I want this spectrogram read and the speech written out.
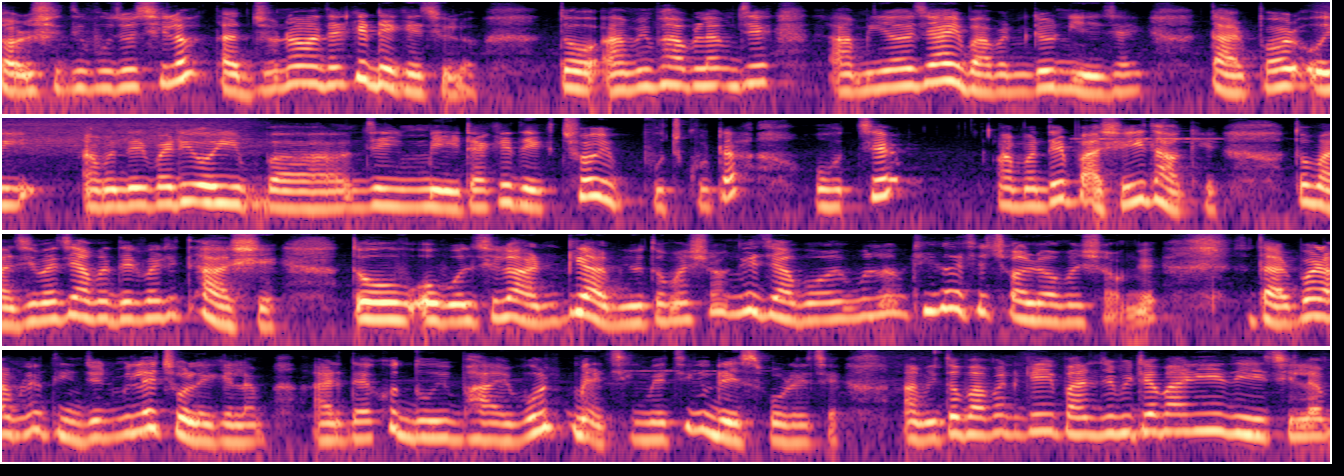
সরস্বতী পুজো ছিল, তার জন্য আমাদেরকে ডেকেছিল। তো আমি ভাবলাম যে আমিও যাই, বাবানকেও নিয়ে যাই। তারপর ওই আমাদের বাড়ি ওই যেই মেয়েটাকে দেখছ, ওই পুচকুটা, ও হচ্ছে আমাদের পাশেই থাকে। তো মাঝে মাঝে আমাদের বাড়িতে আসে। তো ও বলছিল, আন্টি, আমিও তোমার সঙ্গে যাব। আমি বললাম, ঠিক আছে, চলো আমার সঙ্গে। তো তারপর আমরা তিনজন মিলে চলে গেলাম। আর দেখো, দুই ভাই বোন ম্যাচিং ম্যাচিং ড্রেস পরেছে। আমি তো বাবানকে এই পাঞ্জাবিটা বানিয়ে দিয়েছিলাম।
